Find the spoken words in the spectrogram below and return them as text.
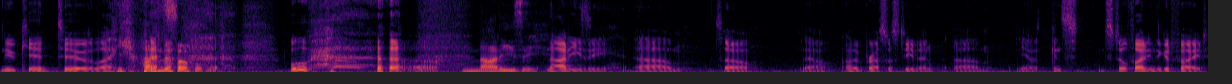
new kid too. Like I know, Ooh, not easy. not easy. Um, so, no, I'm impressed with Steven. Um, you know, still fighting the good fight.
